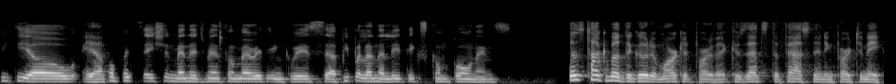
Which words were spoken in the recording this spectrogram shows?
PTO, yeah. compensation management for merit increase, uh, people analytics components. Let's talk about the go to market part of it because that's the fascinating part to me.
